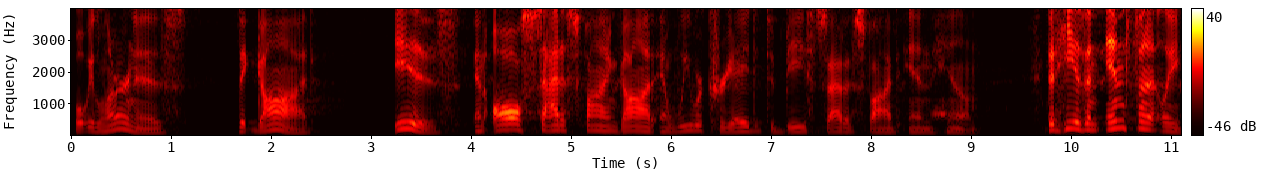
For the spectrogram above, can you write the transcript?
What we learn is that God is an all satisfying God, and we were created to be satisfied in Him. That He is an infinitely,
